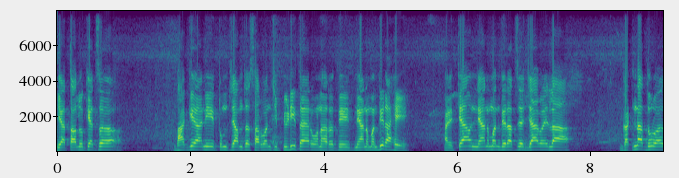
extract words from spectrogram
या तालुक्याचं भाग्य आणि तुमच्या आमच्या सर्वांची पिढी तयार होणारं ते ज्ञान मंदिर आहे. आणि त्या ज्ञान मंदिराचं ज्या वेळेला घटना दुर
